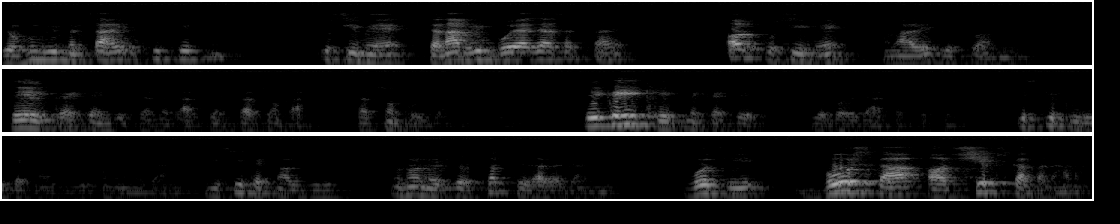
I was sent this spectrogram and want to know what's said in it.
गेहूँ भी मिलता है उसी खेत में, उसी में चना भी बोया जा सकता है और उसी में हमारे जिसको हम तेल कहते हैं जिससे हम निकालते हैं, सरसों का, सरसों बोई जा सकती है। एक ही खेत में कैसे ये बोए जा सकते थे, इसकी पूरी टेक्नोलॉजी उन्होंने जानी। तीसरी टेक्नोलॉजी उन्होंने जो सबसे ज़्यादा जानी, वो थी बोट्स का और शिप्स का बनाना।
